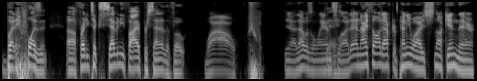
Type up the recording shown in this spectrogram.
but it wasn't. Uh, Freddy took seventy five percent of the vote. Wow. Yeah, that was a landslide. And I thought after Pennywise snuck in there,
